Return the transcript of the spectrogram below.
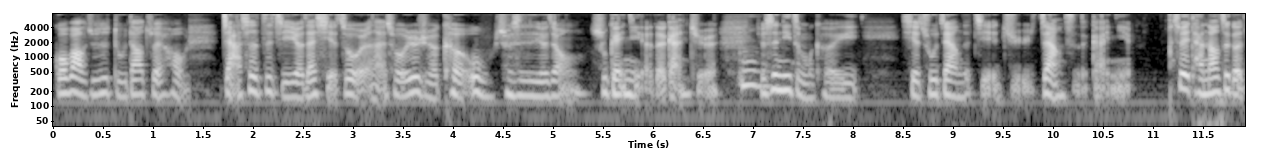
国宝就是读到最后，假设自己有在写作的人来说，我就觉得可恶，就是有种输给你了的感觉，嗯、就是你怎么可以写出这样的结局，这样子的概念。所以谈到这个，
